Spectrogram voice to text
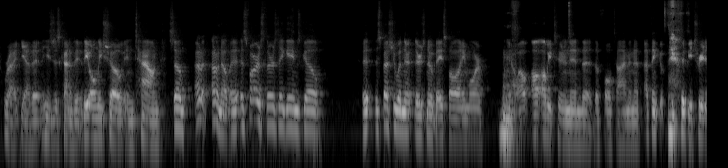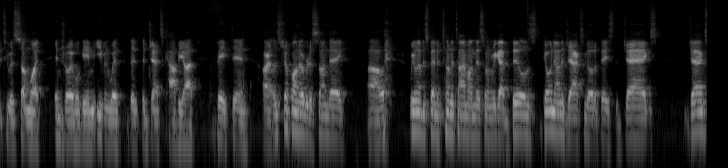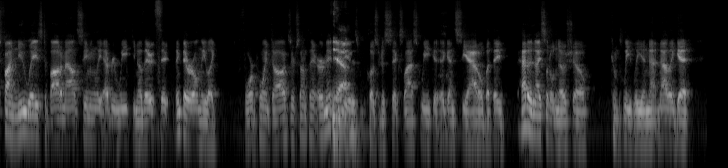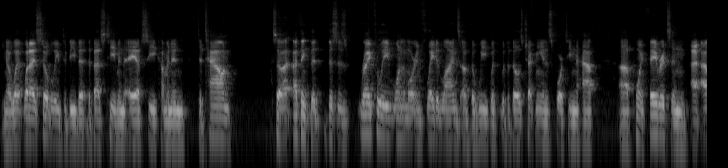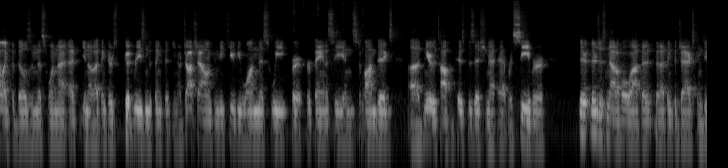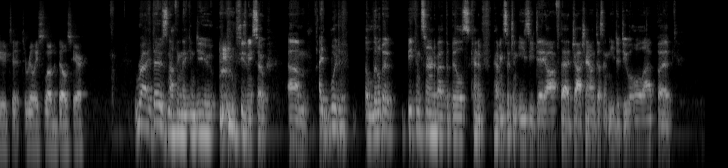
Right. Yeah. That he's just kind of the, the only show in town. So I don't, I don't know. As far as Thursday games go, especially when there, there's no baseball anymore. You know, I'll, I'll, I'll be tuning in the the full time, and I think it could be treated to a somewhat enjoyable game, even with the the Jets caveat baked in. All right, let's jump on over to Sunday. Uh, we don't have to spend a ton of time on this one. We got Bills going down to Jacksonville to face the Jags. Jags find new ways to bottom out seemingly every week. You know, they, they I think they were only like four point dogs or something, or maybe, yeah. maybe, it was closer to six last week against Seattle, but they had a nice little no show completely, and now, now they get you know what what I still believe to be the the best team in the AFC coming in to town. So I, I think that this is rightfully one of the more inflated lines of the week with with the Bills checking in as 14 and a half uh, point favorites, and I, I, like the Bills in this one. I, I, you know I think there's good reason to think that you know Josh Allen can be QB one this week for for fantasy, and Stefon Diggs uh, near the top of his position at, at receiver. There, there's just not a whole lot that, that I think the Jags can do to to really slow the Bills here. Right, there's nothing they can do. excuse me. So um, I would a little bit be concerned about the Bills kind of having such an easy day off that Josh Allen doesn't need to do a whole lot, but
